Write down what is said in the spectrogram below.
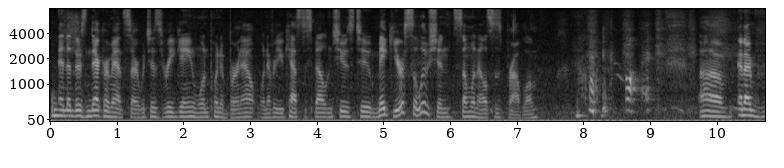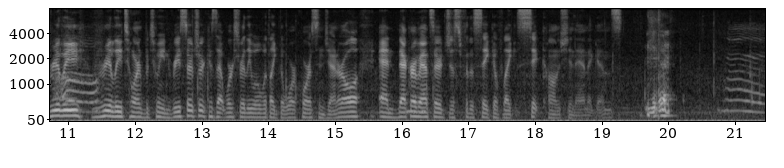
and and then there's Necromancer, which is regain one point of burnout whenever you cast a spell and choose to make your solution someone else's problem. Oh my God. Um, and I'm really, Oh. really torn between Researcher because that works really well with like the workhorse in general, and Necromancer just for the sake of like sitcom shenanigans. yeah. Hmm,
